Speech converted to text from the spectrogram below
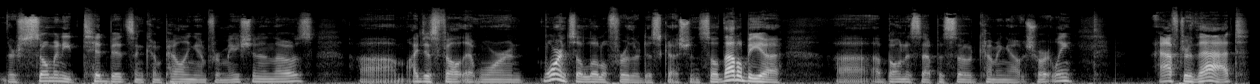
There's so many tidbits and compelling information in those. Um, I just felt it warrant, warrants a little further discussion. So that'll be a, uh, a bonus episode coming out shortly. After that,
